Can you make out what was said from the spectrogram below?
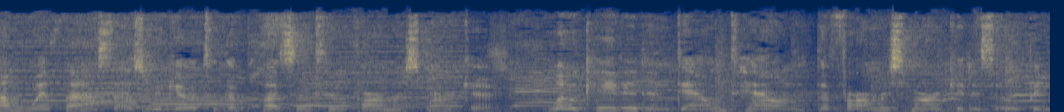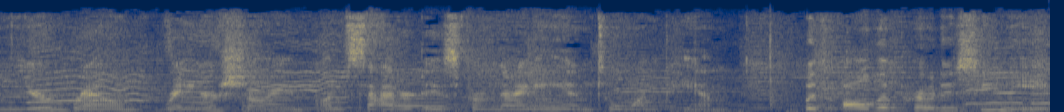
Come with us as we go to the Pleasanton Farmers Market. Located in downtown, the Farmers Market is open year round, rain or shine, on Saturdays from 9 a.m. to 1 p.m. with all the produce you need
